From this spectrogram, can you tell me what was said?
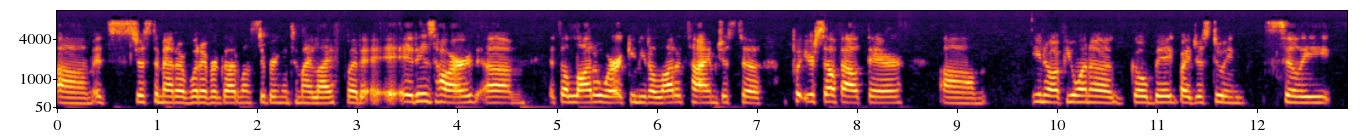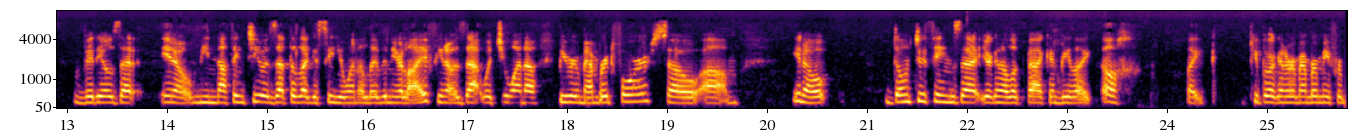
Um, it's just a matter of whatever God wants to bring into my life. But it, it is hard. Um, it's a lot of work. You need a lot of time just to put yourself out there. Um, you know, if you want to go big by just doing silly videos that you know mean nothing to you, is that the legacy you want to live in your life? You know, is that what you want to be remembered for? So, um, you know, don't do things that you're going to look back and be like, oh, like people are going to remember me for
